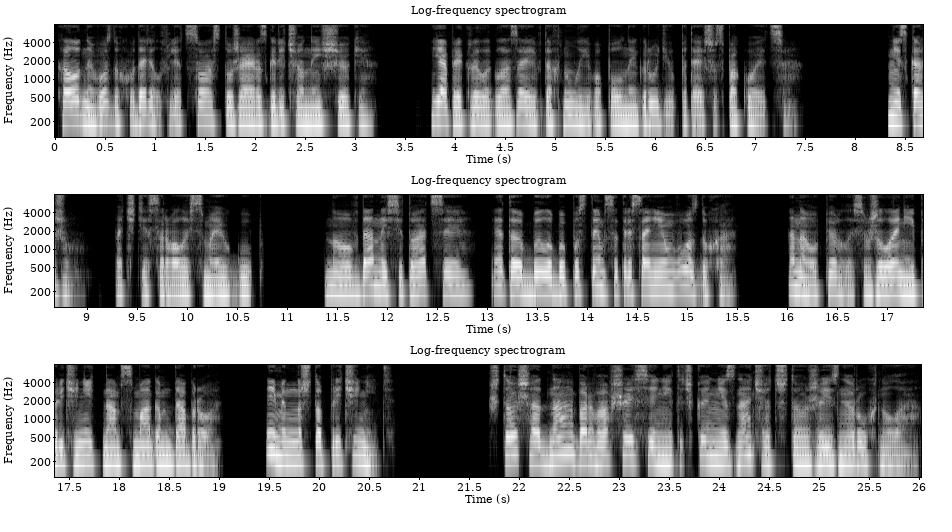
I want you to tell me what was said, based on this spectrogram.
Холодный воздух ударил в лицо, остужая разгоряченные щеки. Я прикрыла глаза и вдохнула его полной грудью, пытаясь успокоиться. «Не скажу», — почти сорвалось с моих губ. Но в данной ситуации это было бы пустым сотрясанием воздуха. Она уперлась в желание причинить нам с магом добро. Именно что причинить. Что ж, одна оборвавшаяся ниточка не значит, что жизнь рухнула.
